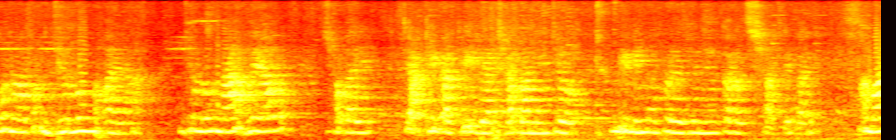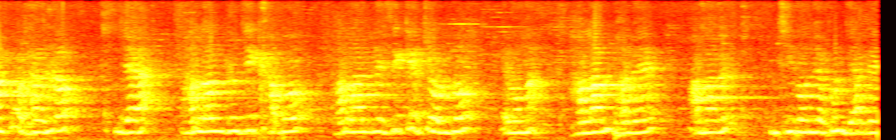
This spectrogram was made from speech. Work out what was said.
কোনো রকম জুলুম হয় না। জুলুম না হয়েও সবাই চাকরি বাকরি ব্যবসা বাণিজ্য বিভিন্ন প্রয়োজনীয় কাজ সারতে পারে। আমার কথা হলো যে হালাল রুজি খাব, হালাল রেজিকে চলবো এবং হালালভাবে আমার জীবন যখন যাবে।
